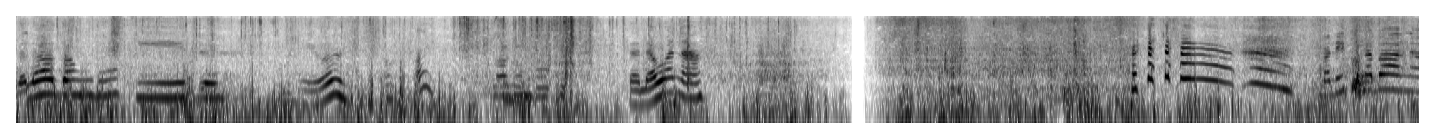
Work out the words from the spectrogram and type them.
Dalagang bukid. Ayun. Oh, ay, Ladong bukit. dalawa na. Malit na ba, anak?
